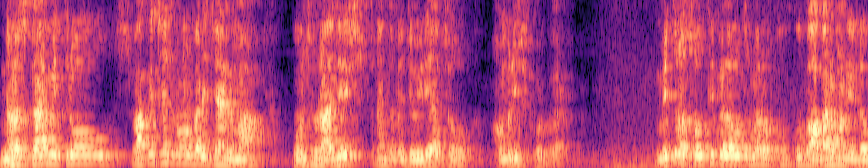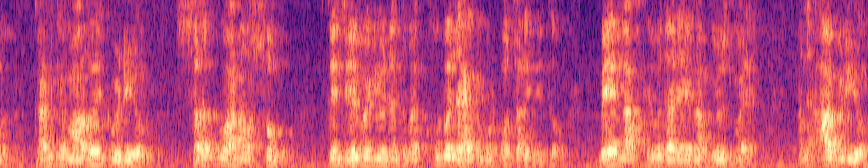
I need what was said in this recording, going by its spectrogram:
નમસ્કાર મિત્રો, સ્વાગત છે તમારું મારી ચેનલમાં. હું છું રાજેશ અને તમે જોઈ રહ્યા છો અમરીશ ફૂડવર મિત્રો, સૌથી પહેલા હું તમારો ખૂબ ખૂબ આભાર માની લઉં, કારણ કે મારો એક વીડિયો, સરગવાનો સૂપ, કે જે વિડીયોને તમે ખૂબ જ હાઈટ ઉપર પહોંચાડી દીધો, બે લાખથી વધારે એના વ્યૂઝ મળ્યા. અને આ વીડિયો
